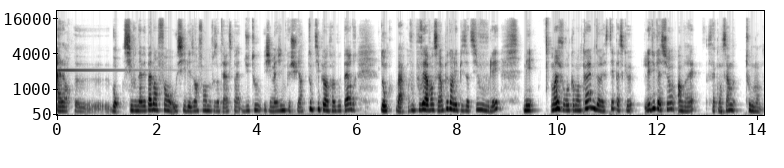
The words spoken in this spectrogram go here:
Alors, euh, bon, si vous n'avez pas d'enfants ou si les enfants ne vous intéressent pas du tout, j'imagine que je suis un tout petit peu en train de vous perdre. Donc, bah, vous pouvez avancer un peu dans l'épisode si vous voulez. Mais moi, je vous recommande quand même de rester parce que l'éducation, en vrai, ça concerne tout le monde.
